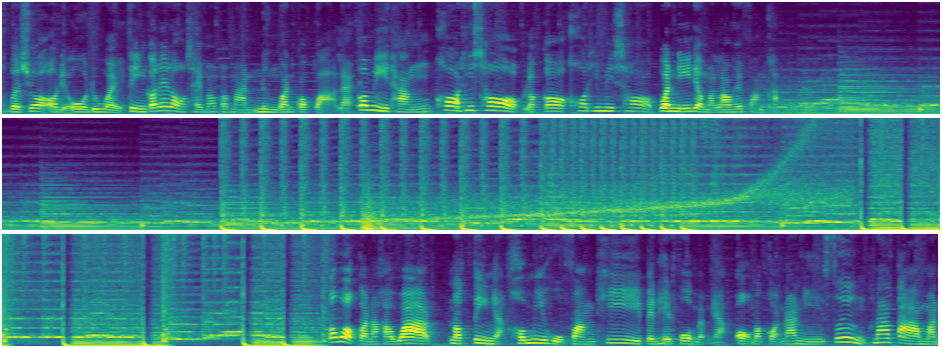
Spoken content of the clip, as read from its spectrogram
Spatial Audio ด้วยซิงก็ได้ลองใช้มาประมาณ 1 วันกว่าๆแล้วก็มีทั้งข้อที่ชอบแล้วก็ข้อที่ไม่ชอบ วันนี้เดี๋ยวมาเล่าให้ฟังค่ะ ต้องบอกก่อนนะคะว่า n o t ติงเนี่ยเขามีหูฟังที่เป็นเฮดโฟนแบบเนี้ยออกมาก่อนหน้านี้ ซึ่งหน้าตามัน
